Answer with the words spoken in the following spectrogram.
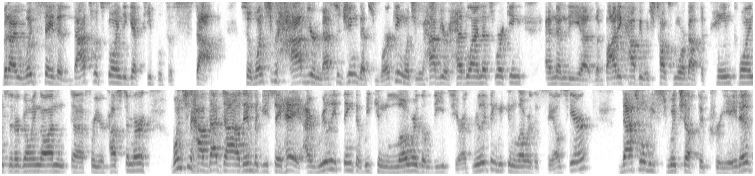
But I would say that that's what's going to get people to stop so once you have your messaging that's working, once you have your headline that's working, and then the uh, the body copy, which talks more about the pain points that are going on uh, for your customer, once you have that dialed in, but you say, hey, I really think that we can lower the leads here. I really think we can lower the sales here. That's when we switch up the creative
